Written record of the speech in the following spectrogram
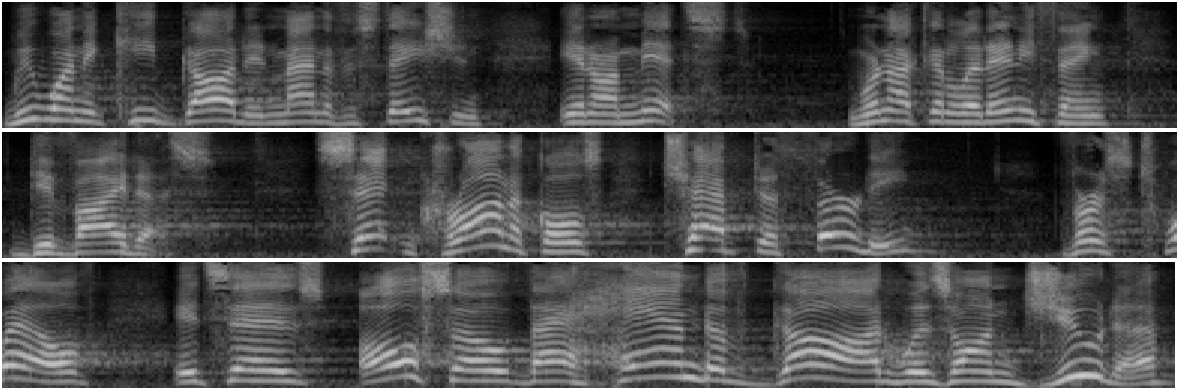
We want to keep God in manifestation in our midst. We're not going to let anything divide us. Second Chronicles chapter 30, verse 12, it says, Also the hand of God was on Judah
